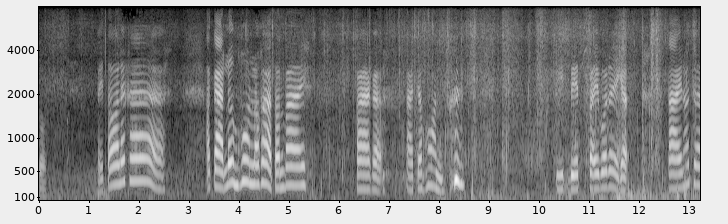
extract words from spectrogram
ต่อ ไปต่อเลยค่ะ อากาศเริ่มห้อนแล้วค่ะ ตอนบ่ายปลาก็ อาจจะห้อน ติดเบ็ดไปบ่ได้ก็ตายเนาะจ้า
